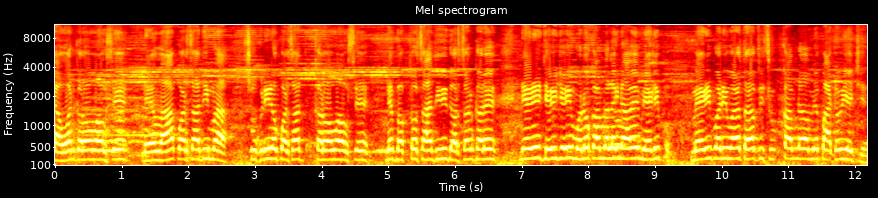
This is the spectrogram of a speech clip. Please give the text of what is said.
હવન કરવામાં આવશે ને મહાપ્રસાદીમાં સુખડીનો પ્રસાદ કરવામાં આવશે ને ભક્તો શાંતિથી દર્શન કરે ને એની જેવી જેવી મનોકામના લઈને આવે, મેળી મેળી પરિવાર તરફથી શુભકામના અમે પાઠવીએ છીએ.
